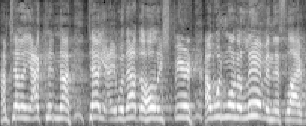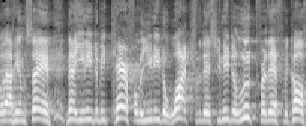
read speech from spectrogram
I'm telling you, I could not tell you without the Holy Spirit, I wouldn't want to live in this life without Him saying, now you need to be careful, and you need to watch for this, you need to look for this, because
